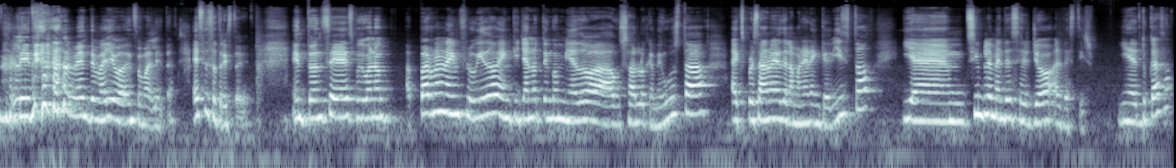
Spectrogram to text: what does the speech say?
Literalmente me ha llevado en su maleta. Esa es otra historia. Entonces, pues bueno, Partner ha influido en que ya no tengo miedo a usar lo que me gusta, a expresarme de la manera en que he visto y en simplemente ser yo al vestir. ¿Y en tu caso?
